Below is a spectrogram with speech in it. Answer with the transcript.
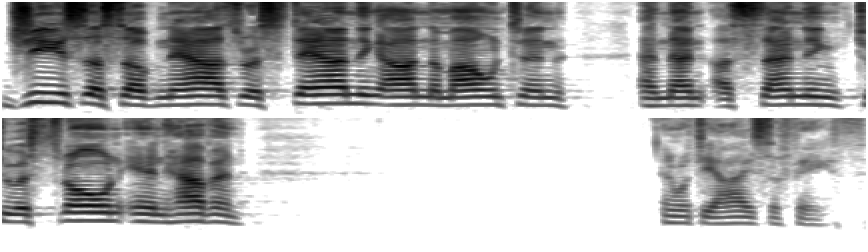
Jesus of Nazareth, standing on the mountain and then ascending to his throne in heaven. And with the eyes of faith,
